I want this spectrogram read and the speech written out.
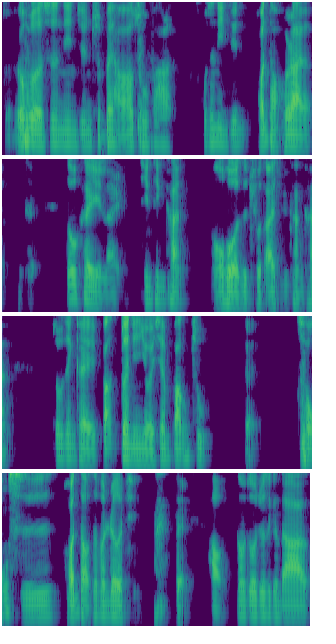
对，又或者是你已经准备好要出发了，或者你已经环岛回来了，OK，都可以来听听看，然后或者是去我的 IG 看看，说不定可以帮对您有一些帮助，对，重拾环岛这份热情，对，好，那么最后就是跟大家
